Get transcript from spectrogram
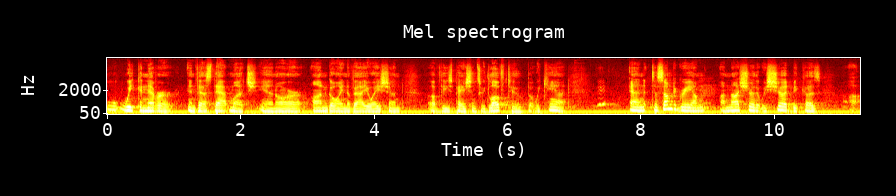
We can never invest that much in our ongoing evaluation of these patients. We'd love to, but we can't. And to some degree, I'm, I'm not sure that we should because uh,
